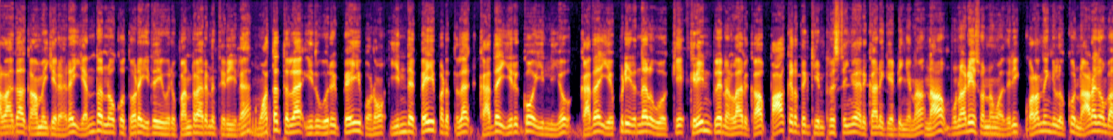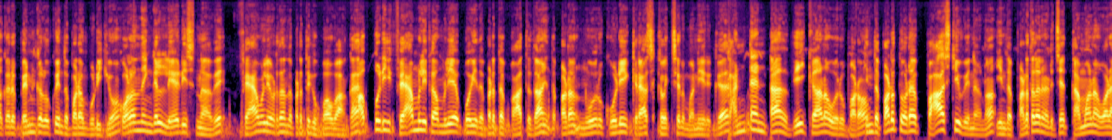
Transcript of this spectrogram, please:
அழகா காமிக்கிறாரு. எந்த நோக்கத்தோட இதை இவர் பண்றாருன்னு தெரியல. மொத்தத்துல இது ஒரு பேய் படம். இந்த பேய் படத்துல கதை இருக்கோ இல்லையோ கதை எப்படி இருந்தாலும் ஓகே ஸ்கிரீன் பிளே நல்லா இருக்கா? பாக்குறதுக்கு இன்ட்ரெஸ்டிங்கா இருக்கான்னு கேட்டீங்கன்னா நான் முன்னாடியே சொன்ன மாதிரி குழந்தைங்களுக்கும் நாடகம் பார்க்குற பெண்களுக்கும் இந்த படம் பிடிக்கும். குழந்தைங்கள் லேடிஸ்னாவே ஃபேமிலியோட தான் இந்த படத்துக்கு போவாங்க. அப்படி ஃபேமிலி ஃபேமிலியா போய் இந்த படத்தை பார்த்து தான் இந்த படம் நூறு கோடி கிராஸ் கலெக்ஷன் பண்ணியிருக்கு. கண்டென்ட்டா வீக்கான ஒரு படம். இந்த படத்தோட பாசிட்டிவ் என்னன்னா இந்த படத்துல நடிச்ச தமனாவோட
